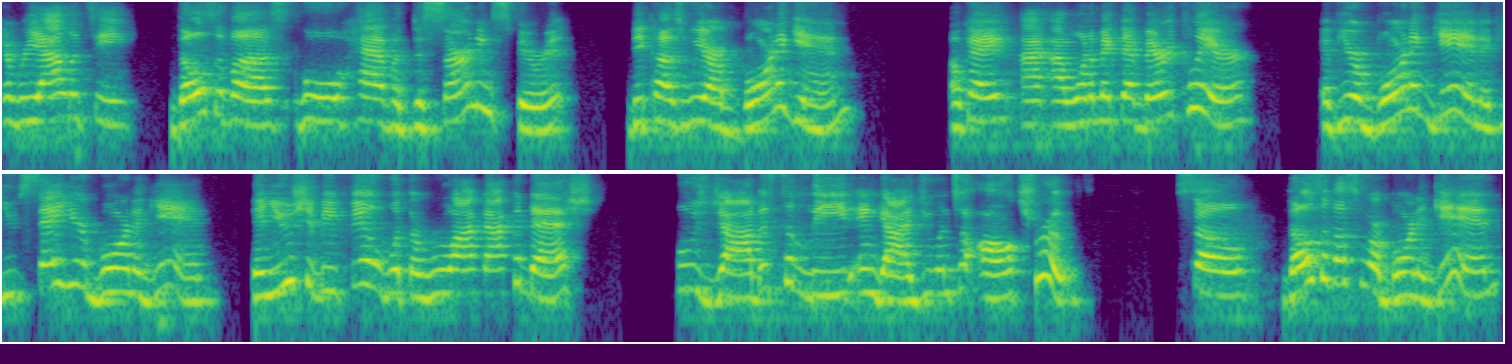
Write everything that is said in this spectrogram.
in reality, those of us who have a discerning spirit, because we are born again, okay, I, I want to make that very clear. If you're born again, if you say you're born again, then you should be filled with the Ruach HaKodesh, whose job is to lead and guide you into all truth. So those of us who are born again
